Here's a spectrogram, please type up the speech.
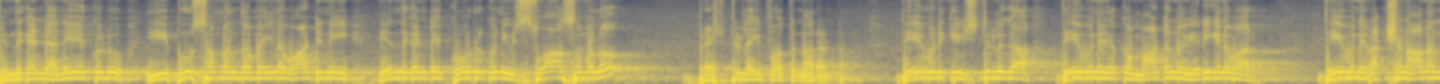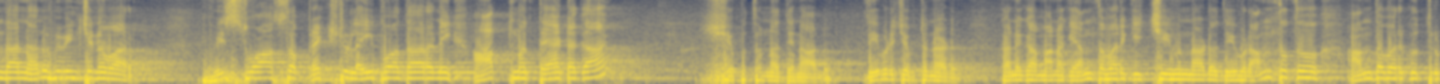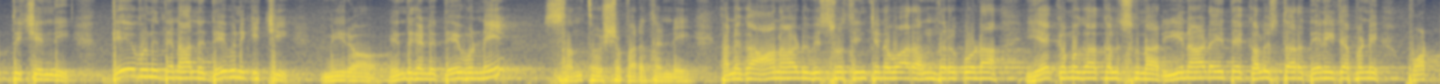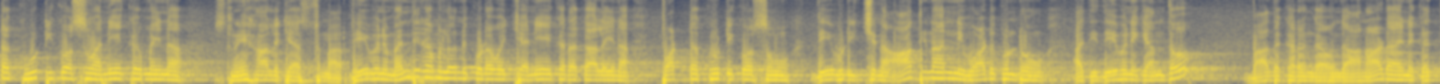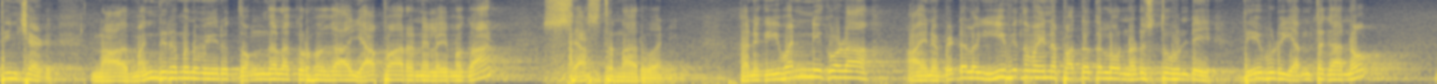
ఎందుకంటే అనేకులు ఈ భూ సంబంధమైన వాటిని ఎందుకంటే కోరుకుని విశ్వాసములో భ్రష్టులైపోతున్నారంట. దేవుడికి ఇష్టలుగా దేవుని యొక్క మాటను ఎరిగిన వారు దేవుని రక్షణ ఆనందాన్ని అనుభవించిన వారు విశ్వాస భ్రష్టులైపోతారని ఆత్మ తేటగా చెబుతున్న దినాలు. దేవుడు చెబుతున్నాడు కనుక మనకు ఎంతవరకు ఇచ్చి ఉన్నాడో దేవుడు అంతతో అంతవరకు తృప్తి చెంది దేవుని దినాన్ని దేవునికి ఇచ్చి మీరు. ఎందుకంటే దేవుణ్ణి సంతోషపరచండి కనుక ఆనాడు విశ్వసించిన వారు అందరూ కూడా ఏకముగా కలుసుకున్నారు. ఈనాడైతే కలుస్తారు. దేనికి చెప్పండి? పొట్ట కూటి కోసం అనేకమైన స్నేహాలు చేస్తున్నారు. దేవుని మందిరంలోని కూడా వచ్చి అనేక రకాలైన పొట్ట కూటి కోసం దేవుడిచ్చిన ఆ దినాన్ని వాడుకుంటాం. అది దేవునికి ఎంతో బాధకరంగా ఉంది. ఆనాడు ఆయన గద్దించాడు నా మందిరమును మీరు దొంగల గృహగా వ్యాపార నిలయముగా చేస్తున్నారు అని. కనుక ఇవన్నీ కూడా ఆయన బిడ్డలు ఈ విధమైన పద్ధతిలో నడుస్తూ ఉంటే దేవుడు ఎంతగానో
